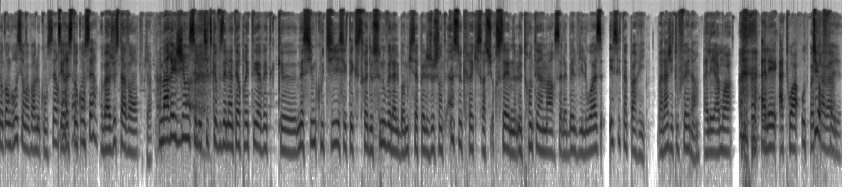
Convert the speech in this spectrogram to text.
Donc en gros, si on va voir le concert, c'est resto-concert Bah juste avant, en tout cas. Ma région, c'est le titre que vous allez interpréter avec euh, Nassim Kouti, et c'est extrait de ce nouvel album qui s'appelle Je chante un secret, qui sera sur scène le 31 mars à la Bellevilloise, et c'est à Paris. Voilà, j'ai tout fait là. Allez, à moi. Allez, à toi, au, au turf. Travail.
